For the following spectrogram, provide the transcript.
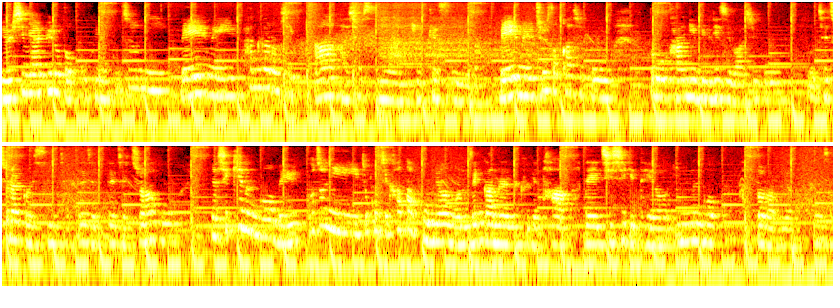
열심히 할 필요도 없고 그냥 꾸준히 매일매일 한 걸음씩 나아가셨으면 좋겠습니다. 매일매일 출석하시고 또 강의 밀리지 마시고 또 제출할 거 있으면 제때 제때 제출하고 그냥 시키는 거 매일 꾸준히 조금씩 하다 보면 언젠가는 그게 다 내 지식이 되어 있는 것 같더라고요. 그래서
